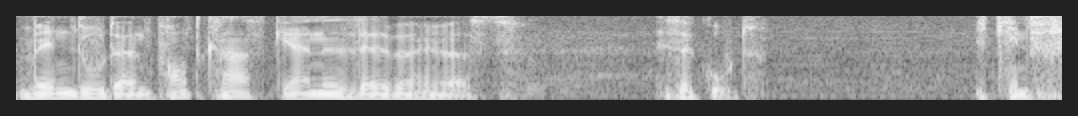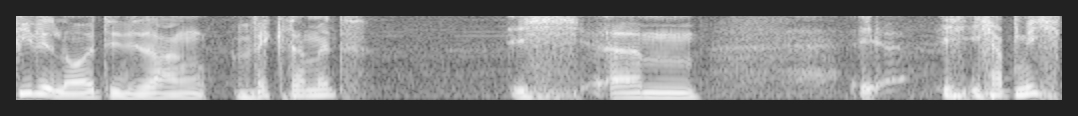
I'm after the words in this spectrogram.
wenn du deinen Podcast gerne selber hörst, ist er gut ich kenne viele Leute, die sagen, weg damit. Ich, ähm, ich, ich habe mich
